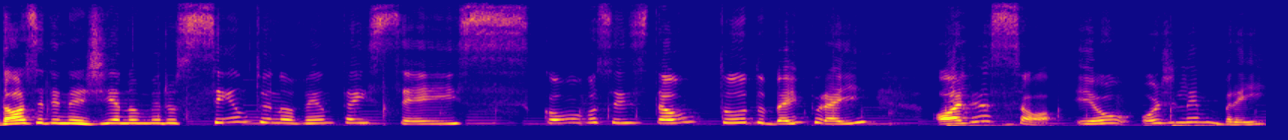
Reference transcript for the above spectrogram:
Dose de energia número 196. Como vocês estão? Tudo bem por aí? Olha só, eu hoje lembrei,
